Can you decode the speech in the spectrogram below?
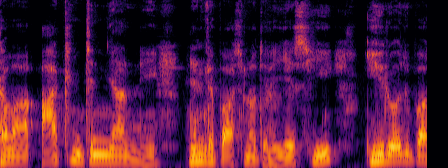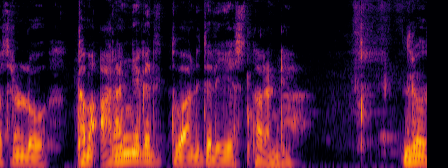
తమ ఆకించన్యాన్ని నిండి పాసనలో తెలియజేసి ఈరోజు పాసనలో తమ అనన్యగతిత్వాన్ని తెలియజేస్తున్నారండి. ఇందులో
